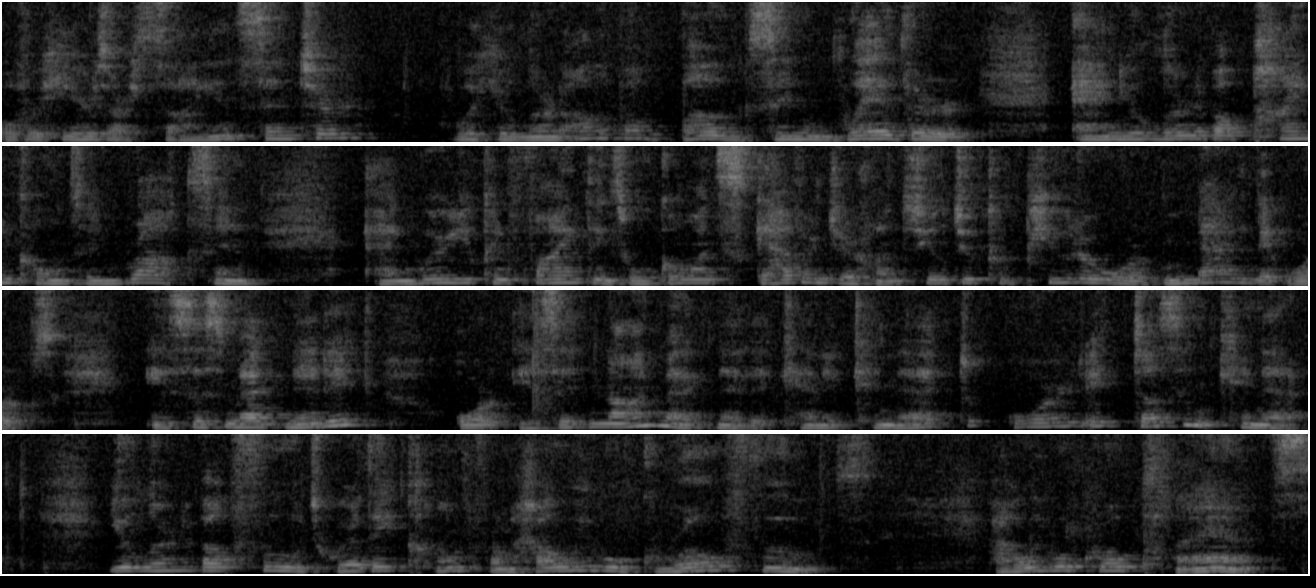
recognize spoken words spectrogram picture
Over here's our science center where you'll learn all about bugs and weather and you'll learn about pine cones and rocks and and where you can find things. We'll go on scavenger hunts. You'll do computer work, magnet works. Is this magnetic or is it non-magnetic? Can it connect or it doesn't connect? You'll learn about foods, where they come from, how we will grow foods, how we will grow plants.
